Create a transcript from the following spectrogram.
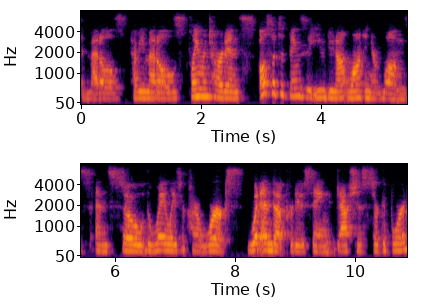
and metals, heavy metals, flame retardants, all sorts of things that you do not want in your lungs. And so the way a laser cutter works would end up producing gaseous circuit board.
